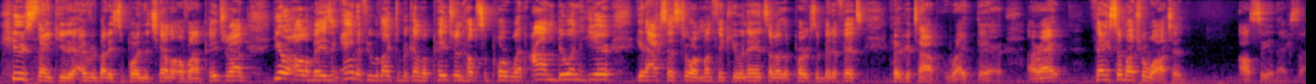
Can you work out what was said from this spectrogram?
huge thank you to everybody supporting the channel over on Patreon. You're all amazing. And if you would like to become a patron, help support what I'm doing here, get access to our monthly Q&A and some other perks and benefits, click or tap right there. All right, thanks so much for watching. I'll see you next time.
